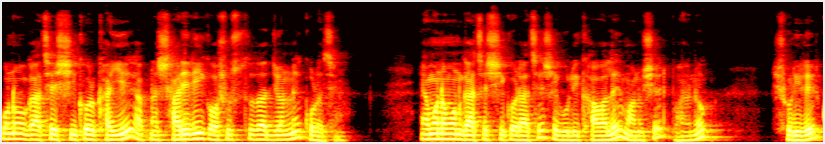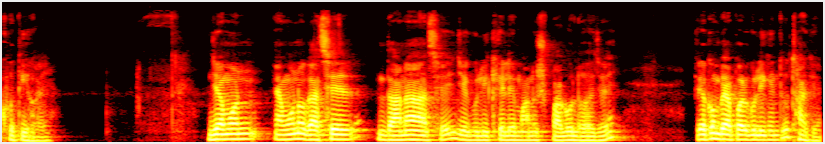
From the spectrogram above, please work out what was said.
কোনো গাছের শিকড় খাইয়ে আপনার শারীরিক অসুস্থতার জন্য করেছে। এমন এমন গাছের শিকড় আছে, সেগুলি খাওয়ালে মানুষের ভয়ানক শরীরের ক্ষতি হয়। যেমন এমনও গাছের দানা আছে, যেগুলি খেলে মানুষ পাগল হয়ে যায়। এরকম ব্যাপারগুলি কিন্তু থাকে।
